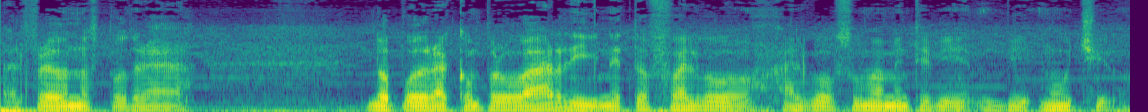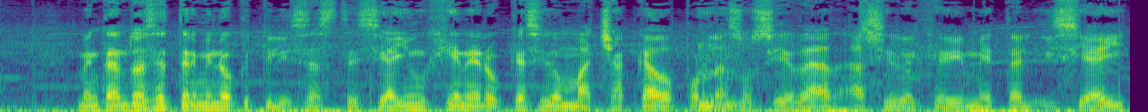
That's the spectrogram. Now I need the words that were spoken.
Alfredo nos podrá lo podrá comprobar y neto fue algo, algo sumamente bien, bien, muy chido. Me encantó ese término que utilizaste. Si hay un género que ha sido machacado por la sociedad, ha sido el heavy metal. Y si hay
